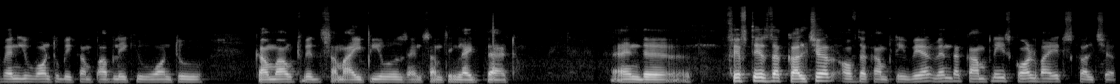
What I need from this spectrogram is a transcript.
When you want to become public you want to come out with some ipos and something like that. And uh, fifth is the culture of the company where when the company is called by its culture.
